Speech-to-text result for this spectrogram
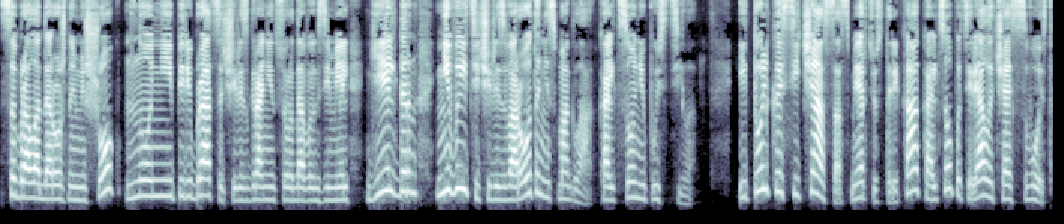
собрала дорожный мешок, но не перебраться через границу родовых земель Гельдерн, не выйти через ворота не смогла, кольцо не пустило. И только сейчас, со смертью старика, кольцо потеряло часть свойств.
